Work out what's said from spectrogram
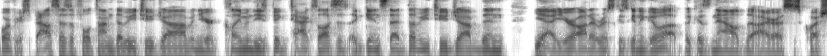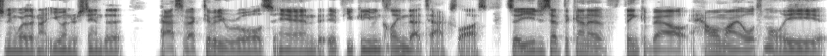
or if your spouse has a full-time W2 job and you're claiming these big tax losses against that W2 job, then yeah, your audit risk is going to go up because now the IRS is questioning whether or not you understand the passive activity rules and if you can even claim that tax loss. So you just have to kind of think about how am I ultimately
